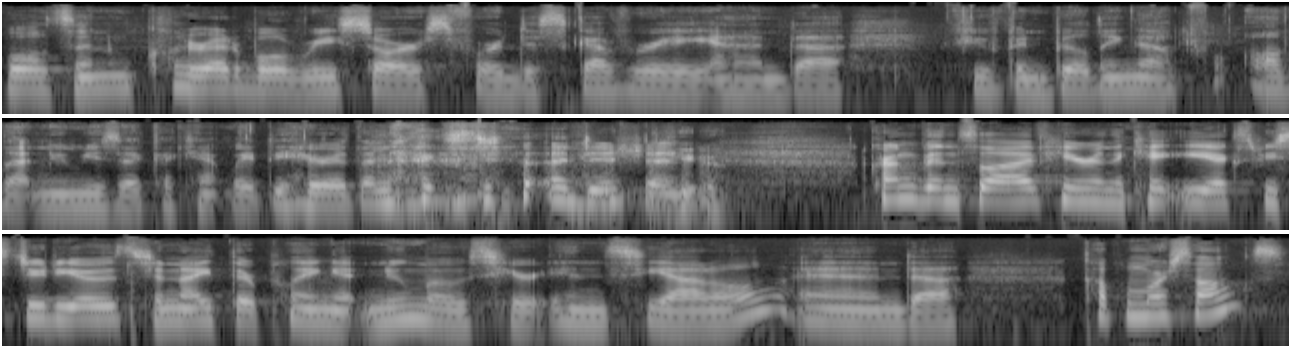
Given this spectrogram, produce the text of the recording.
Well, it's an incredible resource for discovery. And uh, if you've been building up all that new music, I can't wait to hear the next edition. You. Khruangbin's live here in the KEXP studios. Tonight they're playing at Neumos here in Seattle. And uh, a couple more songs.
